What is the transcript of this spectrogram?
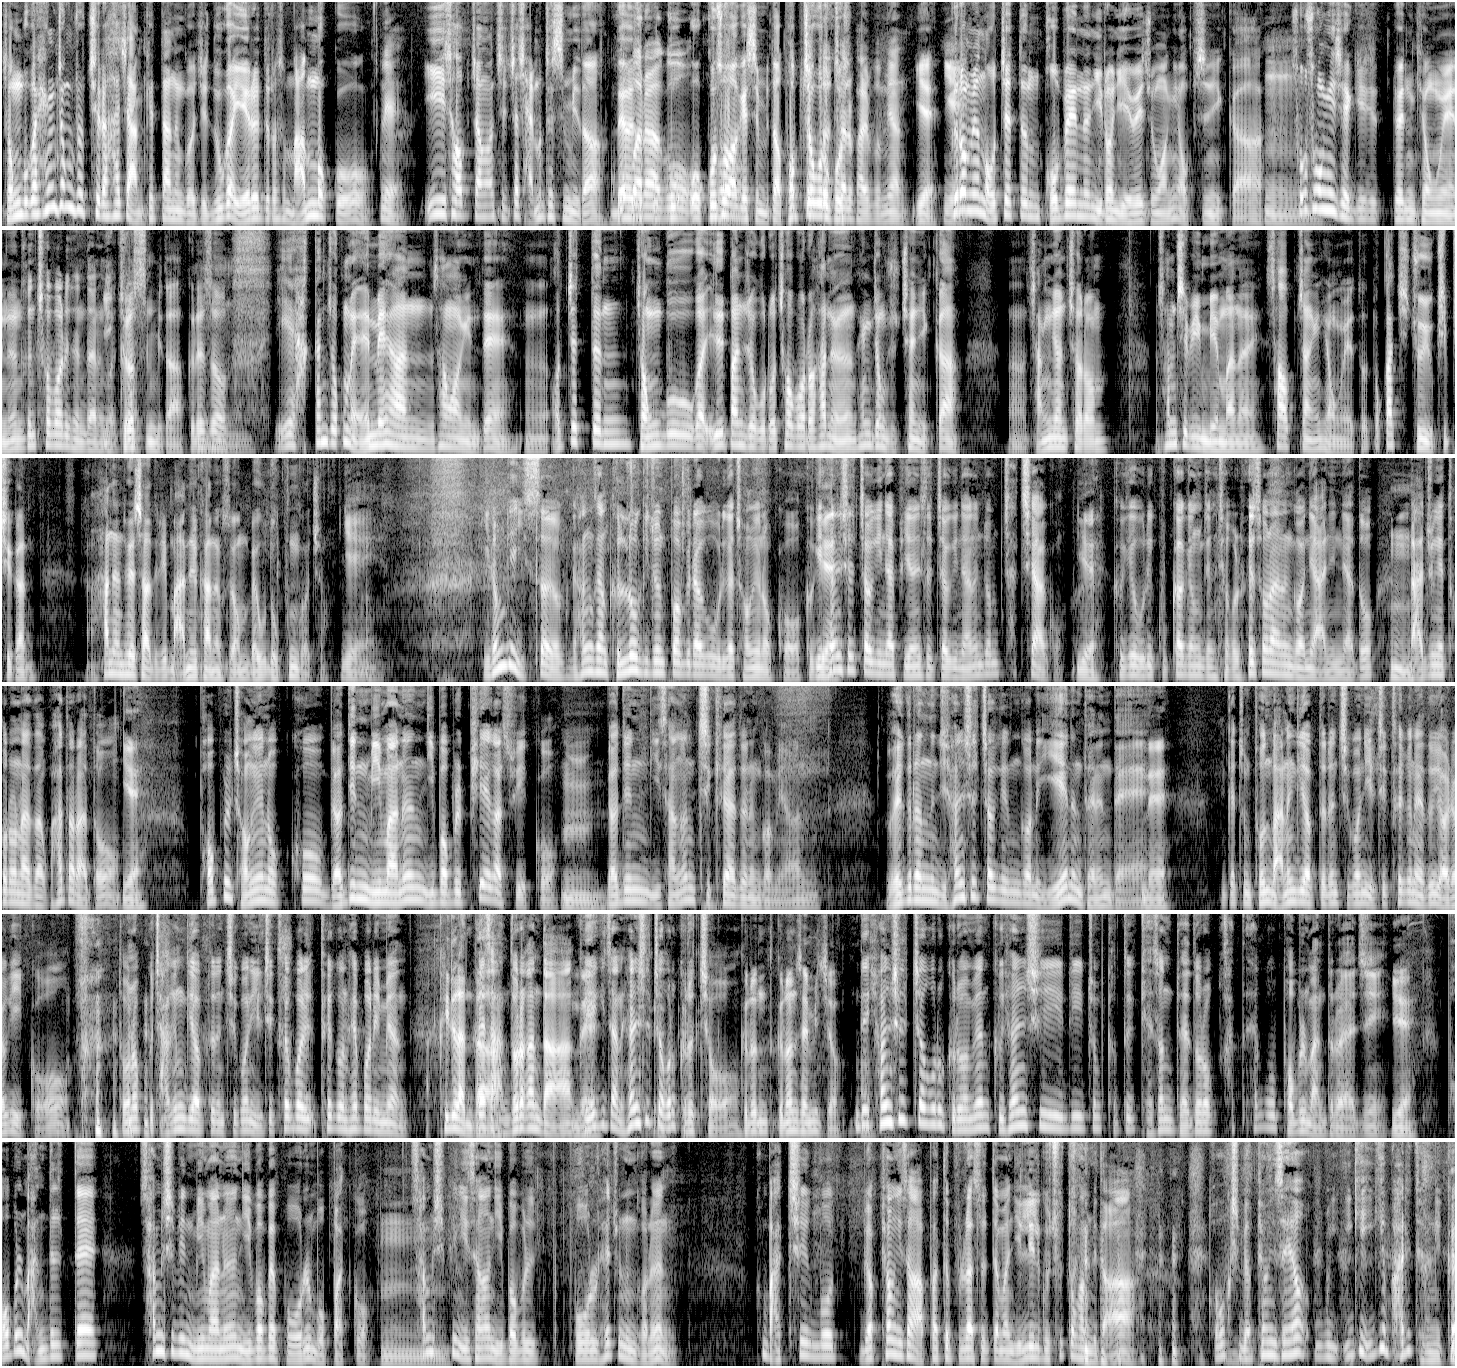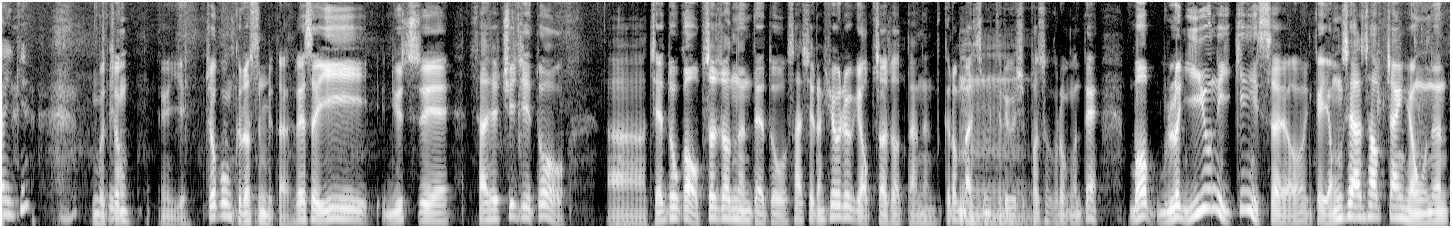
정부가 행정 조치를 하지 않겠다는 거지 누가 예를 들어서 마음 먹고 네. 이 사업장은 진짜 잘못했습니다. 고발하고 고, 고, 소하겠습니다 법적으로 절차를 고소. 밟으면 예. 예. 그러면 어쨌든 법에는 이런 예외 조항이 없으니까 음. 소송이 제기된 경우에는 큰 처벌이 된다는 이- 거죠. 그렇습니다. 그래서 음. 이게 약간 조금 애매한 상황인데 어, 어쨌든 정부가 일반적으로 처벌을 하는 행정 주체니까 어, 작년처럼 30인 미만의 사업장의 경우에도 똑같이 주 60시간 하는 회사들이 많을 가능성은 매우 높은 거죠. 예. 이런 게 있어요. 그러니까 항상 근로기준법이라고 우리가 정해놓고 그게 예. 현실적이냐 비현실적이냐는 좀 차치하고 예, 그게 우리 국가 경쟁력을 훼손하는 거냐 아니냐도 음. 나중에 토론하다고 하더라도 예, 법을 정해놓고 몇 인 미만은 이 법을 피해갈 수 있고 음, 몇인 이상은 지켜야 되는 거면 왜 그랬는지 현실적인 거는 이해는 되는데 네, 그러니까 좀 돈 많은 기업들은 직원이 일찍 퇴근해도 여력이 있고 돈 없고 작은 기업들은 직원이 일찍 퇴버- 퇴근해 버리면 큰일 난다. 그래서 안 돌아간다. 그 네. 얘기잖아요. 현실적으로 그렇죠. 그런 그런 셈이죠. 근데 현실적으로 그러면 그 현실이 좀 어떻게 개선되도록 하- 하고 법을 만들어야지. 예, 법을 만들 때 30인 미만은 이 법의 보호를 못 받고 음, 30인 이상은 이 법을 보호를 해주는 거는 그 마치 뭐 몇 평 이상 아파트 불났을 때만 119 출동합니다. 어, 혹시 몇 평이세요? 뭐 이게 이게 말이 됩니까 이게? 뭐 좀 예, 조금 그렇습니다. 그래서 이 뉴스의 사실 취지도 아, 제도가 없어졌는데도 사실은 효력이 없어졌다는 그런 말씀을 드리고 싶어서 그런 건데 뭐 물론 이유는 있긴 있어요. 그러니까 영세한 사업장의 경우는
